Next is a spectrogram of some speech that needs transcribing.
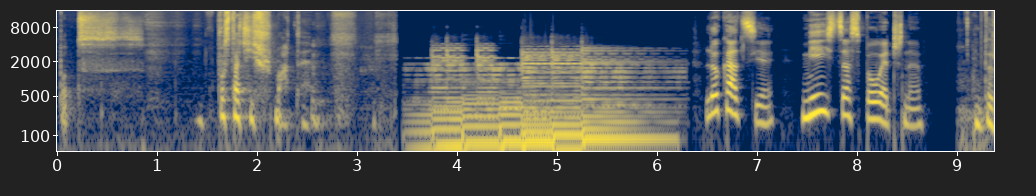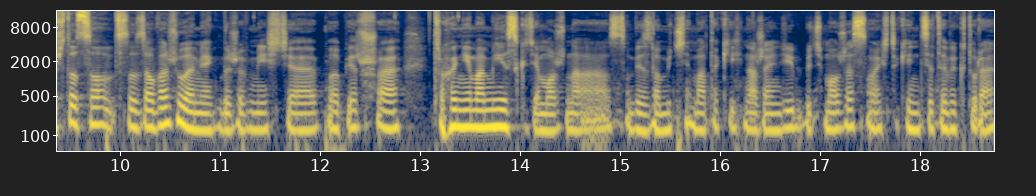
pod, w postaci szmaty. Lokacje, miejsca społeczne. Też to, co, co zauważyłem, jakby, że w mieście po pierwsze trochę nie ma miejsc, gdzie można sobie zrobić, nie ma takich narzędzi. Być może są jakieś takie inicjatywy, które,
